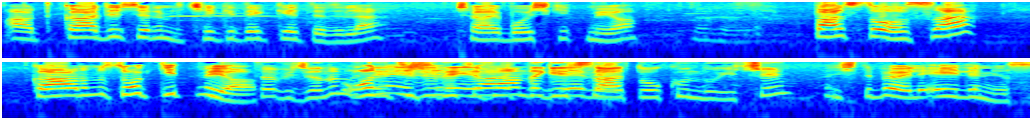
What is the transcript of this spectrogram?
Artık kardeşlerim de çekirdek getirdiler. Çay boş gitmiyor. Pasta olsa karnımız tok gitmiyor. Tabii canım. Onun Neticede için ezan da geç evet. saatte okunduğu için İşte böyle eğleniyoruz.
